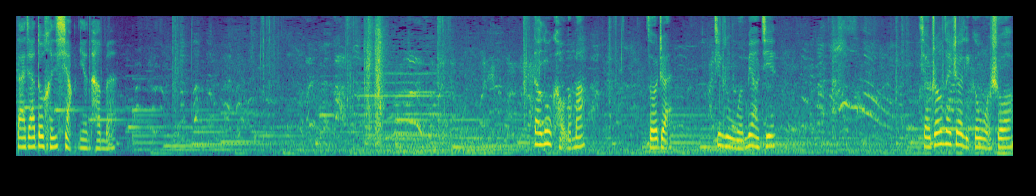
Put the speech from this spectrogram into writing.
大家都很想念他们。到路口了吗？左转，进入文庙街。小庄在这里跟我说。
